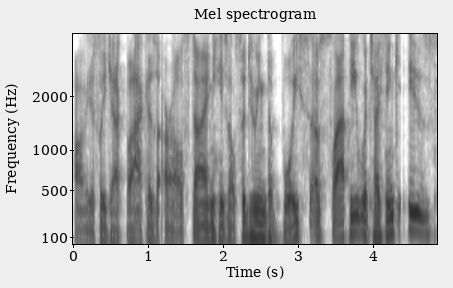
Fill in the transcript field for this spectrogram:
Obviously, Jack Black is R.L. Stine. He's also doing the voice of Slappy, which I think is,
